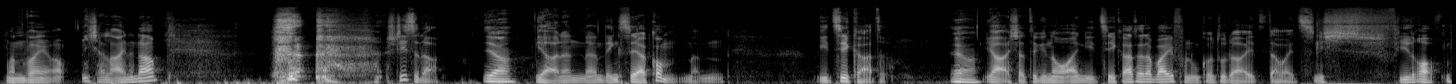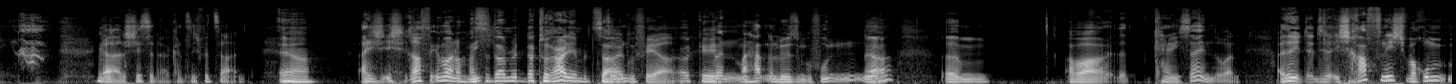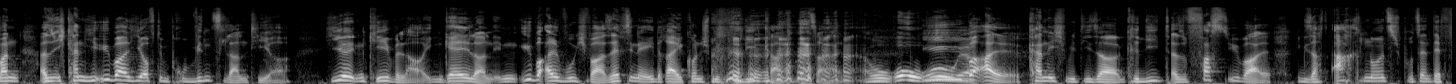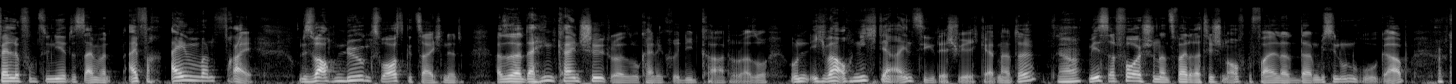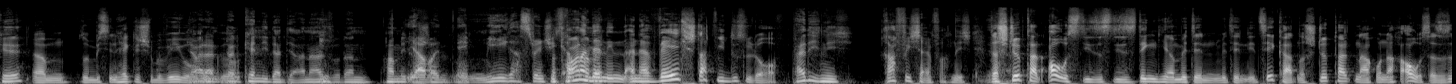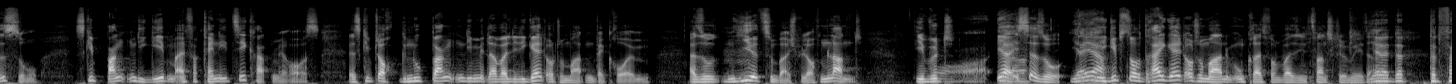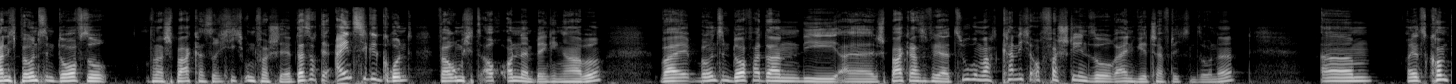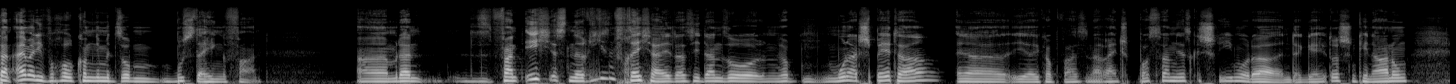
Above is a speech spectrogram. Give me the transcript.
Man war ja nicht alleine da. Stehst du da? Ja. Ja, dann, dann denkst du ja, komm, dann EC-Karte. Ja. Ja, ich hatte genau eine EC-Karte dabei, von dem Konto da, jetzt, da war jetzt nicht viel drauf. Ja, dann stehst du da, kannst nicht bezahlen. Ja. Also ich, ich raff immer noch Hast nicht du dann mit Naturalien so bezahlt? ungefähr. Okay. Man, man hat eine Lösung gefunden, ja. Ähm, aber das kann nicht sein, so. Also ich, ich raff nicht, warum man, also ich kann hier überall hier auf dem Provinzland hier, hier in Kevela, in Geldern, in überall, wo ich war, selbst in der E3, konnte ich mit Kreditkarte bezahlen. Oh, oh, oh. ja. überall kann ich mit dieser Kredit, also fast überall. Wie gesagt, 98% der Fälle funktioniert es einfach, einfach einwandfrei. Und es war auch nirgendwo ausgezeichnet. Also da, da hing kein Schild oder so, keine Kreditkarte oder so. Und ich war auch nicht der Einzige, der Schwierigkeiten hatte. Ja. Mir ist das vorher schon an zwei, drei Tischen aufgefallen, da da ein bisschen Unruhe gab. Okay. Ähm, so ein bisschen hektische Bewegung. Ja, dann, so. dann kennen die das ja, ne? Also dann haben die das ja, aber so. ey, mega strange. Wie Was kann man denn in einer Weltstadt wie Düsseldorf Weiß ich nicht. raff ich einfach nicht. Das stirbt halt aus, dieses, dieses Ding hier mit den, mit den EC-Karten. Das stirbt halt nach und nach aus. Also es ist so. Es gibt Banken, die geben einfach keine EC-Karten mehr raus. Es gibt auch genug Banken, die mittlerweile die Geldautomaten wegräumen. Also hier zum Beispiel auf dem Land. Hier wird. ja, Mhm. ja. ist ja so. Ja, ja. Hier gibt es noch drei Geldautomaten im Umkreis von, weiß ich nicht, 20 Kilometern. Ja, das, das fand ich bei uns im Dorf so von der Sparkasse richtig unverschämt. Das ist auch der einzige Grund, warum ich jetzt auch Online-Banking habe. Weil bei uns im Dorf hat dann die äh, Sparkasse wieder zugemacht. Kann ich auch verstehen, so rein wirtschaftlich und so, ne? Ähm, und jetzt kommt dann einmal die Woche, kommen die mit so einem Bus dahin gefahren. Ähm, dann fand ich es eine Riesenfrechheit, dass sie dann so, ich glaub, einen Monat später, in der, ich glaube, war es in der Rheinischen Post, haben die das geschrieben oder in der Geldrischen, keine Ahnung,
